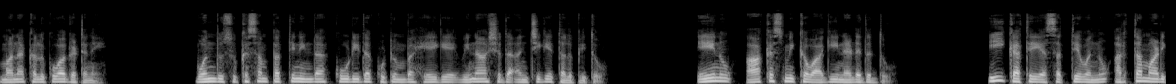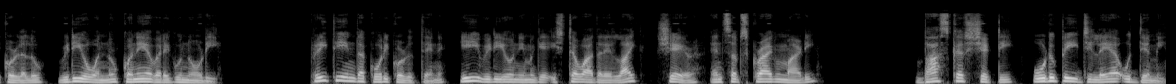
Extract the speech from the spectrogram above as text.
ಮನ ಕಲುಕುವ ಘಟನೆ. ಒಂದು ಸುಖಸಂಪತ್ತಿನಿಂದ ಕೂಡಿದ ಕುಟುಂಬ ಹೇಗೆ ವಿನಾಶದ ಅಂಚಿಗೆ ತಲುಪಿತು? ಏನು ಆಕಸ್ಮಿಕವಾಗಿ ನಡೆದದ್ದು? ಈ ಕಥೆಯ ಸತ್ಯವನ್ನು ಅರ್ಥಮಾಡಿಕೊಳ್ಳಲು ವಿಡಿಯೋವನ್ನು ಕೊನೆಯವರೆಗೂ ನೋಡಿ. ಪ್ರೀತಿಯಿಂದ ಕೋರಿಕೊಳ್ಳುತ್ತೇನೆ, ಈ ವಿಡಿಯೋ ನಿಮಗೆ ಇಷ್ಟವಾದರೆ ಲೈಕ್, ಶೇರ್ ಅಂಡ್ ಸಬ್ಸ್ಕ್ರೈಬ್ ಮಾಡಿ. ಭಾಸ್ಕರ್ ಶೆಟ್ಟಿ, ಉಡುಪಿ ಜಿಲ್ಲೆಯ ಉದ್ಯಮಿ.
